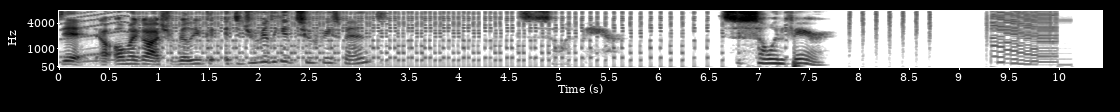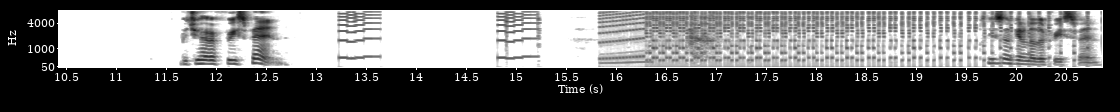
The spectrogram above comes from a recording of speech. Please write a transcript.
did. Oh, oh my gosh, really? Did you really get two free spins? This is so unfair. This is so unfair. But you have a free spin. Please don't get another free spin.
